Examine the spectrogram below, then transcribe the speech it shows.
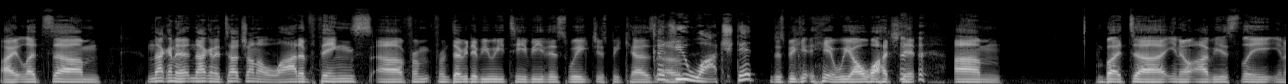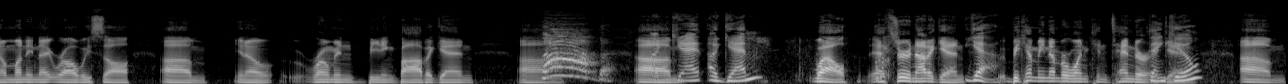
All right, let's. Um, I'm not gonna not gonna touch on a lot of things uh, from from WWE TV this week, just because Because you watched it. just because yeah, we all watched it. um, but uh, you know, obviously, you know, Monday Night Raw we saw, um, you know, Roman beating Bob again. Um, Bob again, again. Well, that's true. Not again. Yeah. becoming number one contender. Thank again. you. Um,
